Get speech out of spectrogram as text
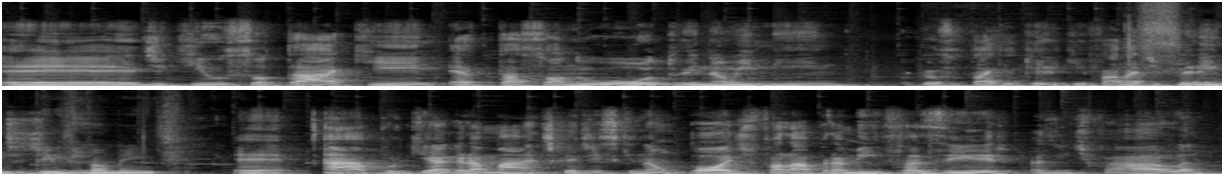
é, de que o sotaque é, tá só no outro e não em mim, porque o sotaque é aquele que fala Sim, diferente de principalmente. mim. É, ah, porque a gramática diz que não pode falar para mim fazer, a gente fala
